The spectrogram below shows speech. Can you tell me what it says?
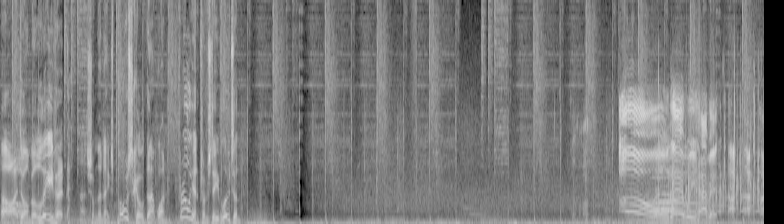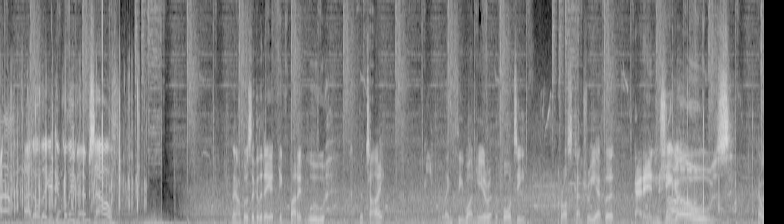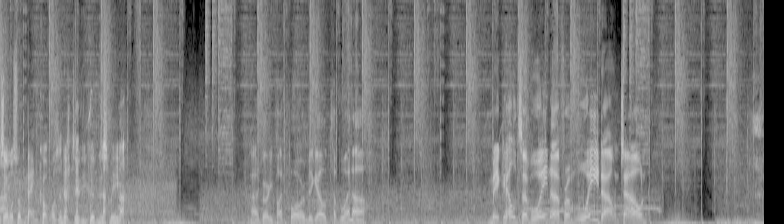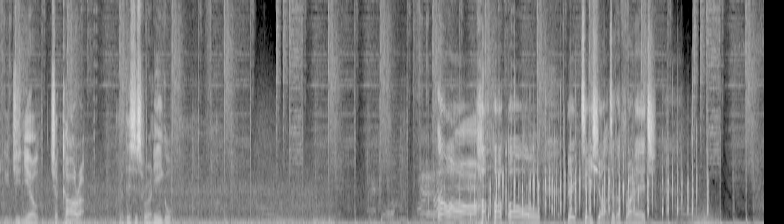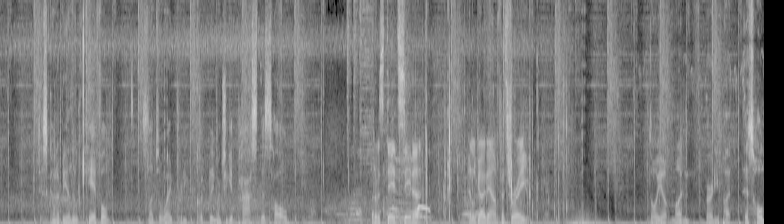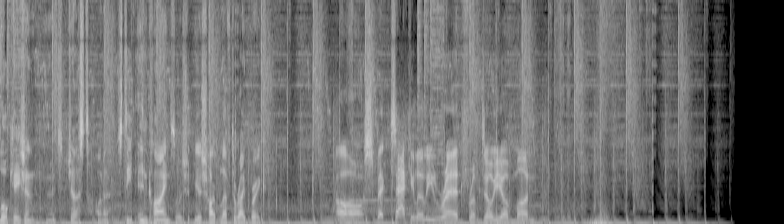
Oh, I don't believe it. That's from the next postcode, that one. Brilliant from Steve Lewton. Oh, there we have it. I don't think he can believe it himself. Now, first look of the day at Ekpharit Wu. The tie. Lengthy one here at the 40. Cross-country effort. And in she goes. That was almost from Bangkok, wasn't it, Diddy? Goodness me. And birdie putt for Miguel Tabuena. Miguel Tabuena from way downtown. Eugenio Chacarra. Oh, this is for an eagle. Oh, ho, ho, ho. Big tee shot to the front edge. Just got to be a little careful. Slopes away pretty quickly once you get past this hole. But if it's dead centre, it'll go down for three. Doyeob Mutton birdie putt. This whole location, it's just on a steep incline, so it should be a sharp left to right break. Oh, spectacularly read from Doyeob Mun.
